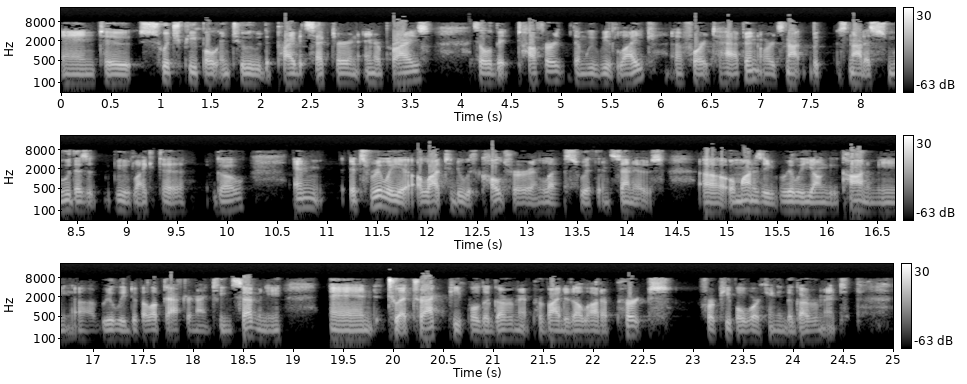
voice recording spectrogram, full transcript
and to switch people into the private sector and enterprise. It's a little bit tougher than we would like uh, for it to happen, or it's not it's not as smooth as it, we would like it to go. And it's really a lot to do with culture and less with incentives. Uh, Oman is a really young economy, uh, really developed after 1970. And to attract people, the government provided a lot of perks for people working in the government.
